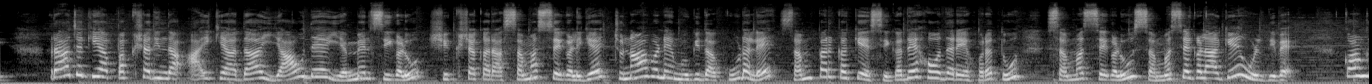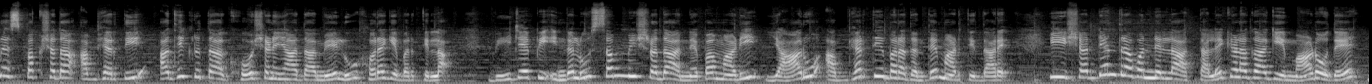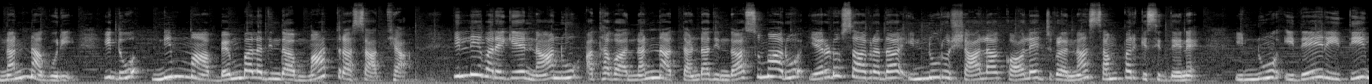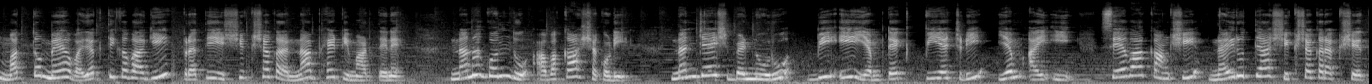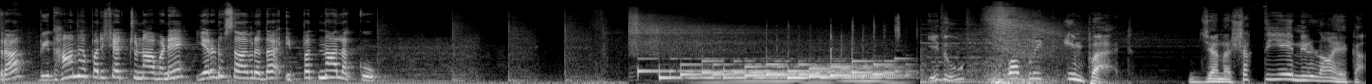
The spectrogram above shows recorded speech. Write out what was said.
ರಾಜಕೀಯ ಪಕ್ಷದಿಂದ ಆಯ್ಕೆಯಾದ ಯಾವುದೇ ಎಂಎಲ್ಸಿಗಳು ಶಿಕ್ಷಕರ ಸಮಸ್ಯೆಗಳಿಗೆ ಚುನಾವಣೆ ಮುಗಿದ ಕೂಡಲೇ ಸಂಪರ್ಕಕ್ಕೆ ಸಿಗದೆ ಹೋದರೆ ಹೊರತು ಸಮಸ್ಯೆಗಳು ಸಮಸ್ಯೆಗಳಾಗೇ ಉಳಿದಿವೆ. ಕಾಂಗ್ರೆಸ್ ಪಕ್ಷದ ಅಭ್ಯರ್ಥಿ ಅಧಿಕೃತ ಘೋಷಣೆಯಾದ ಮೇಲೂ ಹೊರಗೆ ಬರ್ತಿಲ್ಲ. ಬಿಜೆಪಿಯಿಂದಲೂ ಸಮ್ಮಿಶ್ರದ ನೆಪ ಮಾಡಿ ಯಾರೂ ಅಭ್ಯರ್ಥಿ ಬರದಂತೆ ಮಾಡ್ತಿದ್ದಾರೆ. ಈ ಷಡ್ಯಂತ್ರವನ್ನೆಲ್ಲ ತಲೆಕೆಳಗಾಗಿ ಮಾಡೋದೇ ನನ್ನ ಗುರಿ. ಇದು ನಿಮ್ಮ ಬೆಂಬಲದಿಂದ ಮಾತ್ರ ಸಾಧ್ಯ. ಇಲ್ಲಿವರೆಗೆ ನಾನು ಅಥವಾ ನನ್ನ ತಂಡದಿಂದ ಸುಮಾರು ಎರಡು ಸಾವಿರದ ಇನ್ನೂರು ಶಾಲಾ ಕಾಲೇಜ್ಗಳನ್ನು ಸಂಪರ್ಕಿಸಿದ್ದೇನೆ. ಇನ್ನೂ ಇದೇ ರೀತಿ ಮತ್ತೊಮ್ಮೆ ವೈಯಕ್ತಿಕವಾಗಿ ಪ್ರತಿ ಶಿಕ್ಷಕರನ್ನ ಭೇಟಿ ಮಾಡ್ತೇನೆ. ನನಗೊಂದು ಅವಕಾಶ ಕೊಡಿ. Nanjesh Bennur, BE M Tech, PhD, MIE. ಸೇವಾಕಾಂಕ್ಷಿ ನೈಋತ್ಯ ಶಿಕ್ಷಕರ ಕ್ಷೇತ್ರ, ವಿಧಾನ ಪರಿಷತ್ ಚುನಾವಣೆ ಎರಡು ಸಾವಿರದ ಇಪ್ಪತ್ನಾಲ್ಕು. ಇದು ಪಬ್ಲಿಕ್ ಇಂಪ್ಯಾಕ್ಟ್, ಜನಶಕ್ತಿಯೇ ನಿರ್ಣಾಯಕ.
